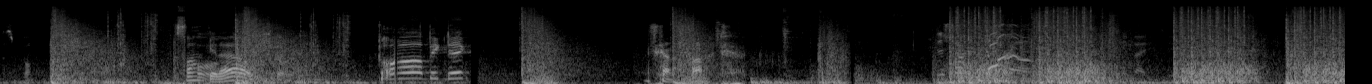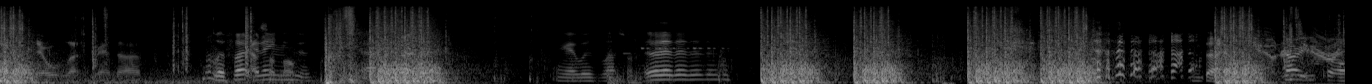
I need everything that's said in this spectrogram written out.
That's bomb. Fuck it oh, out. Let's go with Oh, big dick. It's kind of fucked. This shot. Yo, let's grand up. What the fuck? I didn't so even. Yeah. Okay, where's the last one? Uh, there, there, there, there, No, you, oh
